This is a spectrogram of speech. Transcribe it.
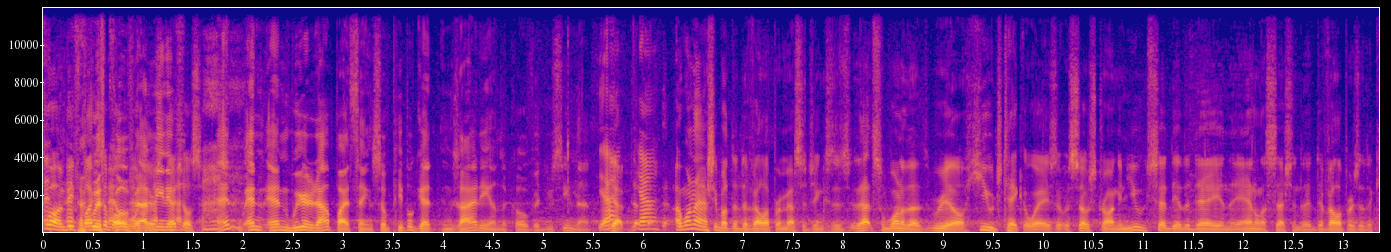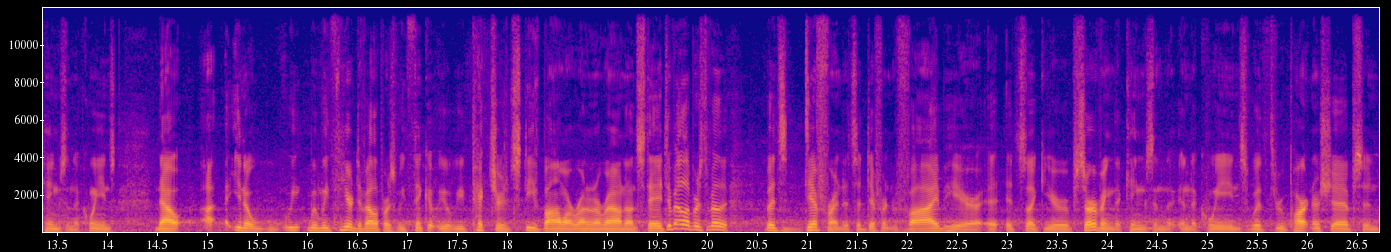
Well, and be flexible with, COVID. I mean, schedules. and, and, and weirded out by things. So people get anxiety on the COVID. You've seen that. Yeah, th- yeah. I want to ask you about the developer messaging because that's one of the real huge takeaways. It was so strong, and you said the other day in the analyst session, the developers are the kings and the queens. Now, uh, you know, we, when we hear developers, we think it, we picture Steve Ballmer running around on stage. Developers, developers. But it's different, it's a different vibe here. It- It's like you're serving the kings and the, and the queens with through partnerships and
